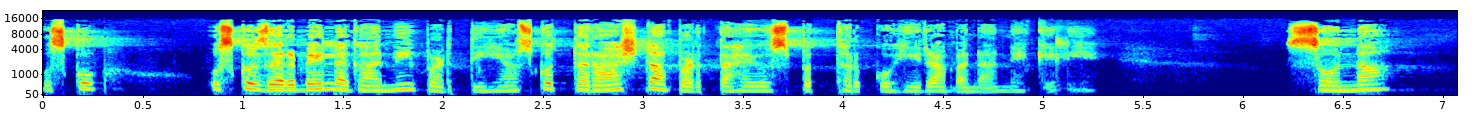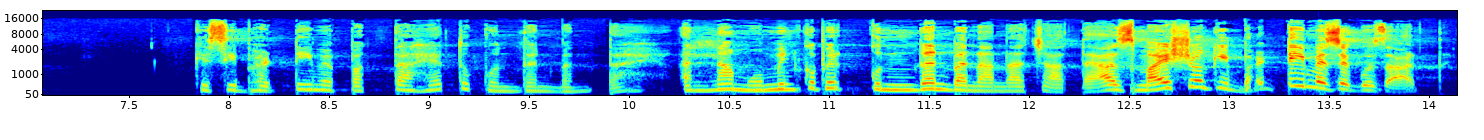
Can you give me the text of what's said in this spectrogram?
اس کو اس کو ضربیں لگانی پڑتی ہیں، اس کو تراشنا پڑتا ہے اس پتھر کو ہیرا بنانے کے لیے۔ سونا کسی بھٹی میں پکتا ہے تو کندن بنتا ہے۔ اللہ مومن کو پھر کندن بنانا چاہتا ہے، آزمائشوں کی بھٹی میں سے گزارتا ہے۔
